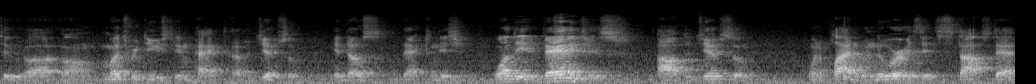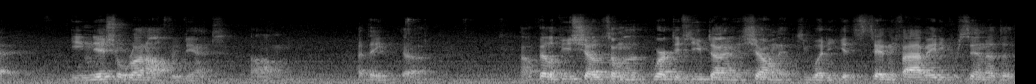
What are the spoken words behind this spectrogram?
to, uh, um, much reduced impact of the gypsum in those, that condition. One of the advantages of the gypsum when applied to manure is it stops that initial runoff event. Um, I think, uh, uh, Philip, you showed some of the work that you've done and shown that you, what you get 75, 80% of the,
